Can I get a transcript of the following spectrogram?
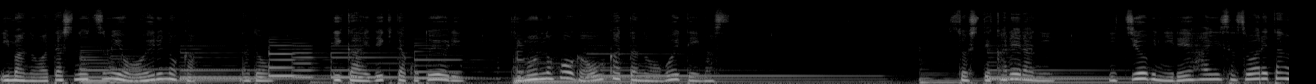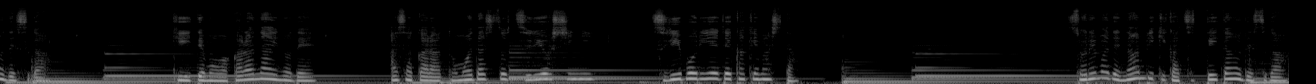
今の私の罪を負えるのかなど理解できたことより疑問の方が多かったのを覚えています。そして彼らに日曜日に礼拝に誘われたのですが聞いてもわからないので朝から友達と釣りをしに釣り堀へ出かけました。それまで何匹か釣っていたのですが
